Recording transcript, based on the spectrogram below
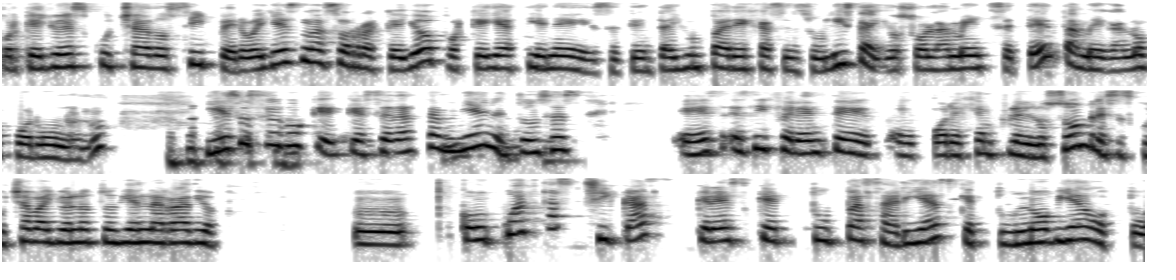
porque yo he escuchado, sí, pero ella es más zorra que yo, porque ella tiene 71 parejas en su lista, yo solamente 70, me ganó por uno, ¿no? Y eso es algo que, se da también, entonces es, diferente, eh, por ejemplo, en los hombres, escuchaba yo el otro día en la radio, mm, ¿con cuántas chicas crees que tú pasarías que tu novia o tu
